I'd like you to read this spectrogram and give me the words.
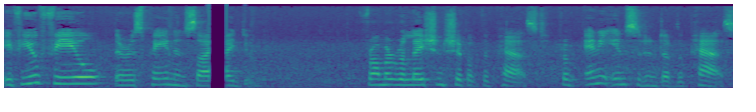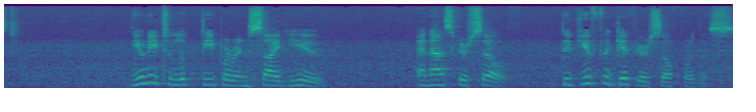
If you feel there is pain inside you, from a relationship of the past, from any incident of the past, you need to look deeper inside you and ask yourself Did you forgive yourself for this?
